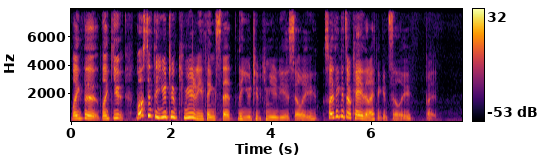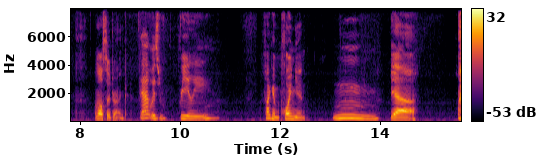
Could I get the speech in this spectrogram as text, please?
like the like you most of the youtube community thinks that the youtube community is silly so i think it's okay that i think it's silly but i'm also drunk That was really. fucking poignant Mmm. yeah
